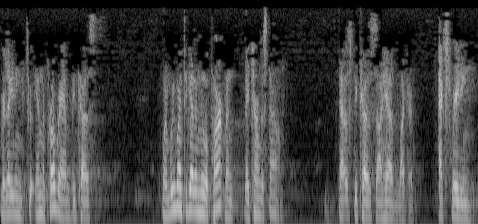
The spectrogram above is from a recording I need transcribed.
relating to in the program because when we went to get a new apartment, they turned us down. That was because I had like a X rating,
